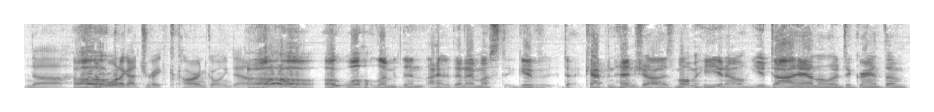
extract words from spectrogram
Nah. Oh, number okay. one, I got Drake Carne going down. Oh, oh well. Let me then. I then I must give Captain Henshaw his moment. He, you know, you die on the Lords of Grantham.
